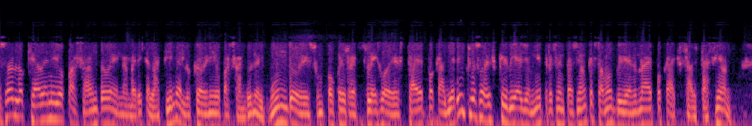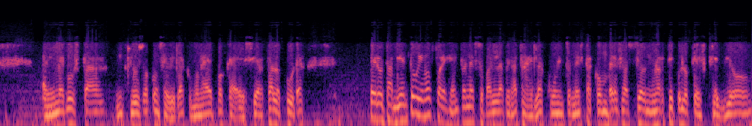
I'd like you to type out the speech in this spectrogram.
eso es lo que ha venido pasando en América Latina, es lo que ha venido pasando en el mundo, es un poco el reflejo de esta época. Ayer incluso escribía yo en mi presentación que estamos viviendo una época de exaltación. A mí me gusta incluso concebirla como una época de cierta locura, pero también tuvimos, por ejemplo, en esto vale la pena traerla cuento en esta conversación, un artículo que escribió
